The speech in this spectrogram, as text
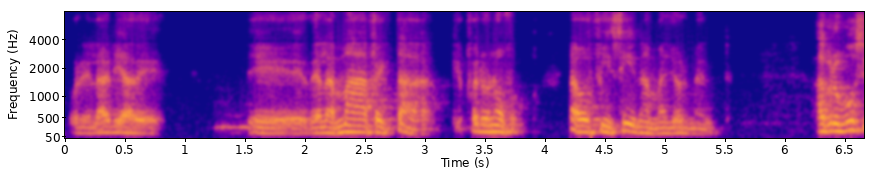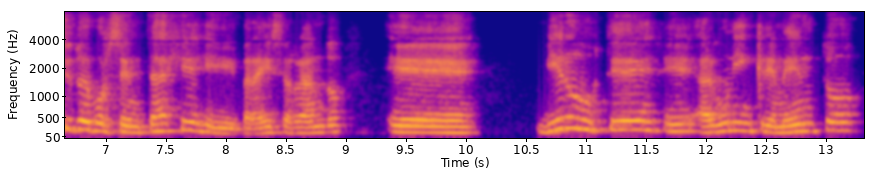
por el área de, de, las más afectadas, que fueron las oficinas mayormente. A propósito de porcentajes, y para ir cerrando, eh, ¿vieron ustedes eh, algún incremento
